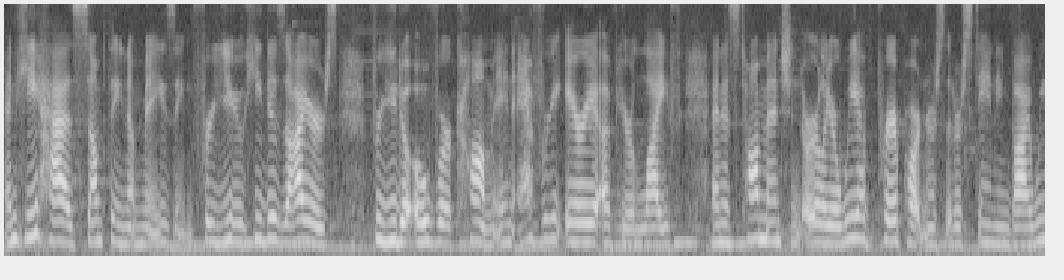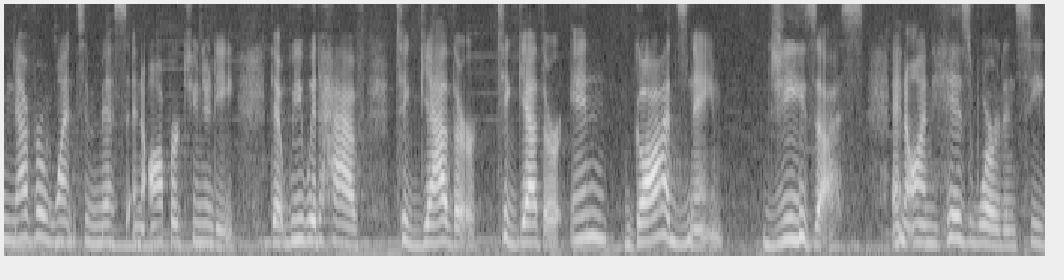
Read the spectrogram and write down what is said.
and He has something amazing for you. He desires for you to overcome in every area of your life. And as Tom mentioned earlier, we have prayer partners that are standing by. We never want to miss an opportunity that we would have to gather together in God's name, Jesus and on His Word and see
